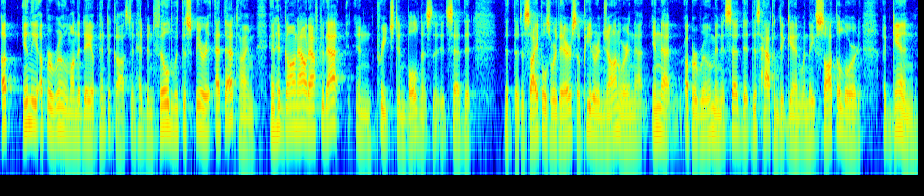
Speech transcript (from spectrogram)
up in the upper room on the day of Pentecost and had been filled with the Spirit at that time and had gone out after that and preached in boldness. It said that that the disciples were there, so Peter and John were in that in that upper room, and it said that this happened again when they sought the Lord again.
